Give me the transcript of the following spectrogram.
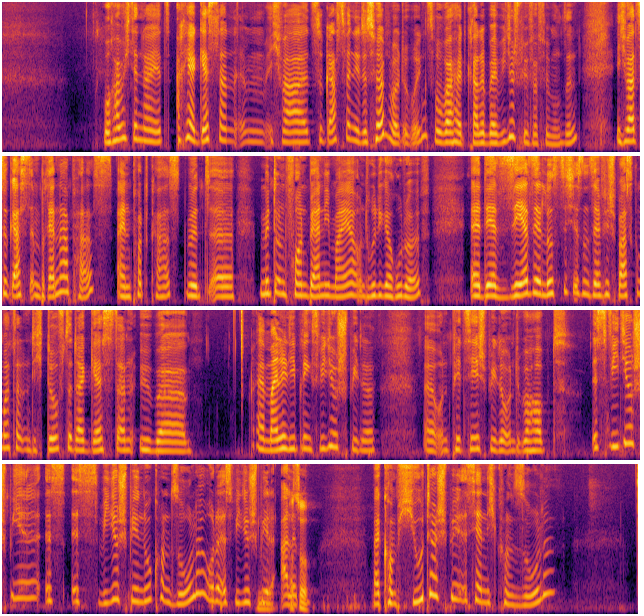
Wo habe ich denn da jetzt? Ach ja, gestern, ähm, ich war zu Gast, wenn ihr das hören wollt übrigens, wo wir halt gerade bei Videospielverfilmung sind. Ich war zu Gast im Brennerpass, ein Podcast mit, äh, mit und von Bernie Meyer und Rüdiger Rudolph, äh, der sehr, sehr lustig ist und sehr viel Spaß gemacht hat. Und ich durfte da gestern über äh, meine Lieblingsvideospiele äh, und PC-Spiele und überhaupt. Ist Videospiel, ist, ist Videospiel nur Konsole oder ist Videospiel alle? Achso, Weil Computerspiel ist ja nicht Konsole.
